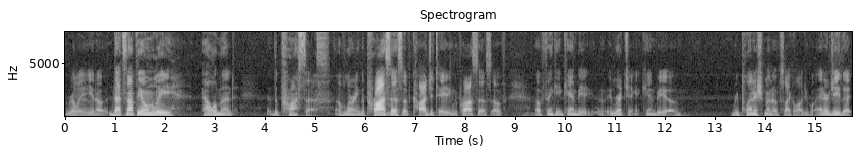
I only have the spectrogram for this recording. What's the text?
really, Yeah. you know? That's not the only element. The process of learning, the process of cogitating, the process of, of thinking can be uh, enriching. It can be a replenishment of psychological energy that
